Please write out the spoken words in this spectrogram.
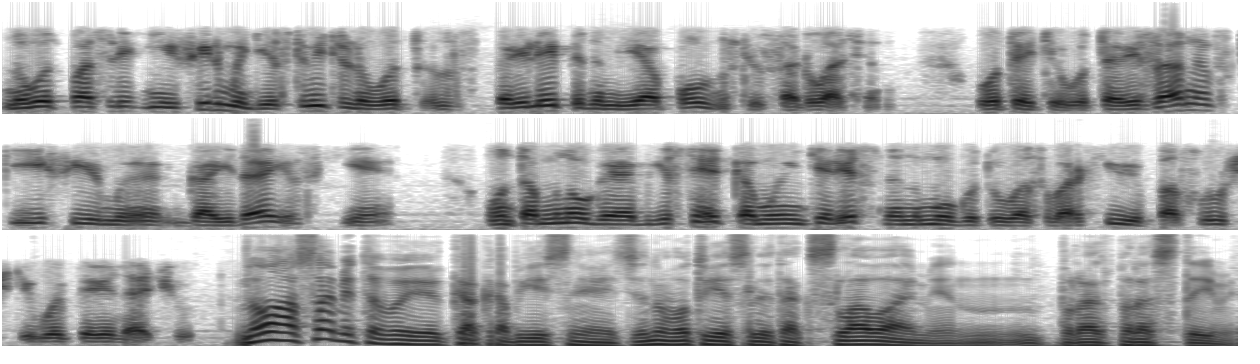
но вот последние фильмы действительно вот с Прилепиным я полностью согласен. Вот эти вот Рязановские фильмы, Гайдаевские. Он там многое объясняет, кому интересно, но могут у вас в архиве послушать его передачу. Ну, а сами-то вы как объясняете? Ну, вот если так словами, простыми.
